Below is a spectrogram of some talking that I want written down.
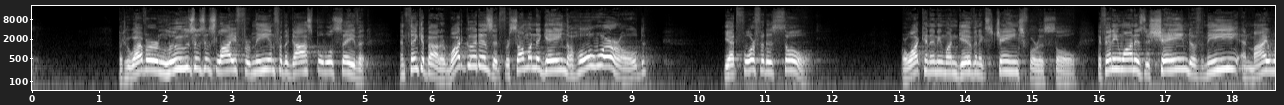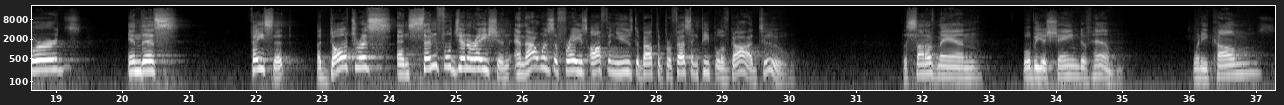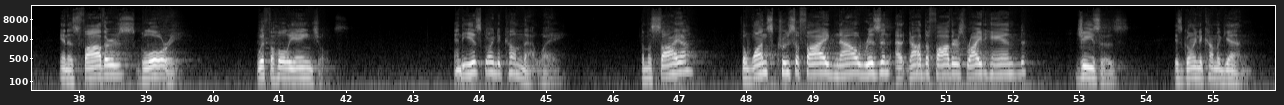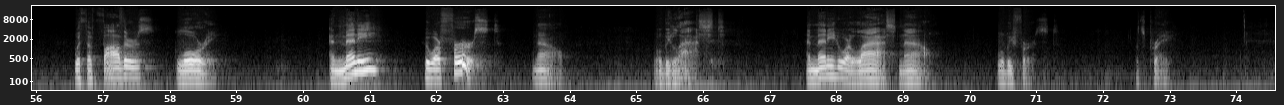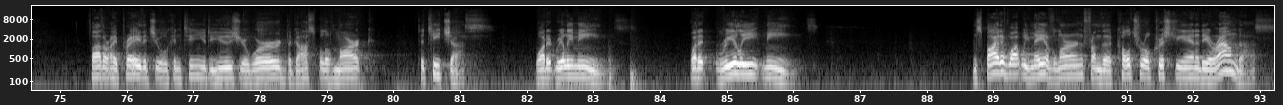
But whoever loses his life for me and for the gospel will save it. And think about it. What good is it for someone to gain the whole world yet forfeit his soul? Or what can anyone give in exchange for his soul? If anyone is ashamed of me and my words in this, face it, adulterous and sinful generation, and that was a phrase often used about the professing people of God, too. The Son of Man will be ashamed of him when he comes in his Father's glory with the holy angels. And he is going to come that way. The Messiah, the once crucified, now risen at God the Father's right hand, Jesus, is going to come again with the Father's glory. And many who are first now will be last. And many who are last now will be first. Let's pray. Father, I pray that you will continue to use your word, the Gospel of Mark, to teach us what it really means. What it really means. In spite of what we may have learned from the cultural Christianity around us,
